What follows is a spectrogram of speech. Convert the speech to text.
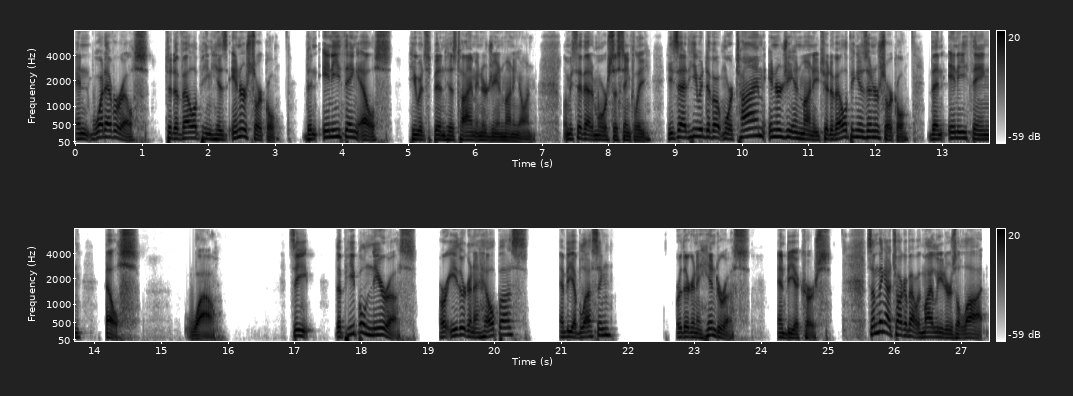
and whatever else to developing his inner circle than anything else he would spend his time, energy, and money on. Let me say that more succinctly. He said he would devote more time, energy, and money to developing his inner circle than anything else. Wow. See, the people near us are either going to help us and be a blessing, or they're going to hinder us and be a curse. Something I talk about with my leaders a lot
